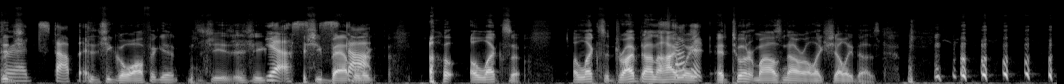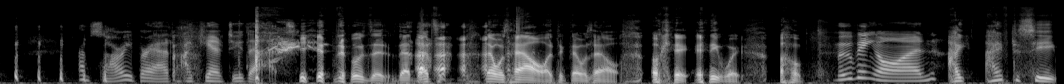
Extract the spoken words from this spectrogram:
Did Brad, stop it. Did she go off again? Is she, is she, Yes, Is she babbling? Alexa, Alexa, drive down the Stop highway it. at 200 miles an hour like Shelly does. I'm sorry, Brad. I can't do that. Yeah, that was. That that's that was Hal. I think that was Hal. Okay. Anyway, um, Moving on. I I have to see.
